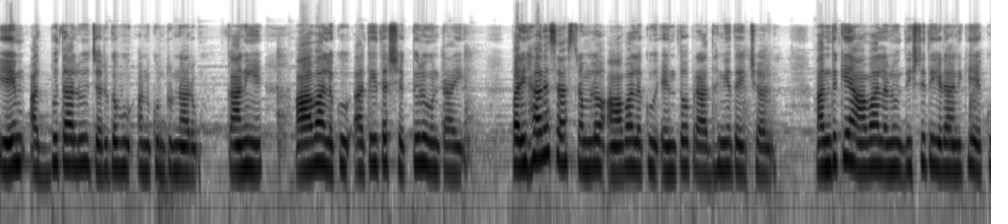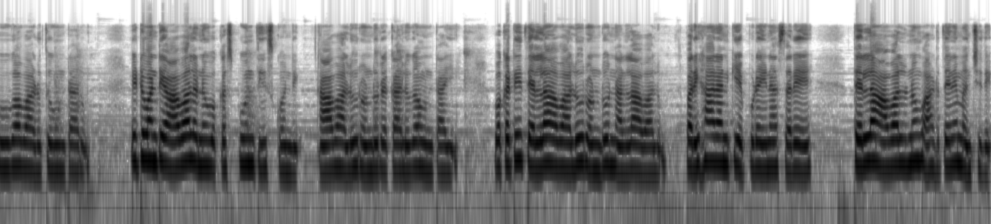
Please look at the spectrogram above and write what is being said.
ఏం అద్భుతాలు జరగవు అనుకుంటున్నారు. కానీ ఆవాలకు అతీత శక్తులు ఉంటాయి. పరిహార శాస్త్రంలో ఆవాలకు ఎంతో ప్రాధాన్యత ఇచ్చారు. అందుకే ఆవాలను దిష్టి తీయడానికి ఎక్కువగా వాడుతూ ఉంటారు. ఇటువంటి ఆవాలను ఒక స్పూన్ తీసుకోండి. ఆవాలు రెండు రకాలుగా ఉంటాయి. ఒకటి తెల్ల ఆవాలు రెండు నల్ల ఆవాలు. పరిహారానికి ఎప్పుడైనా సరే తెల్ల ఆవాలను వాడితేనే మంచిది.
